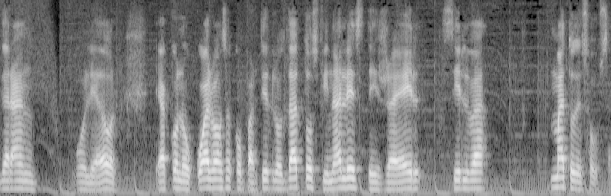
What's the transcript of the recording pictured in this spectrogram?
gran goleador. Ya con lo cual vamos a compartir los datos finales de Israel Silva Mato de Sousa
